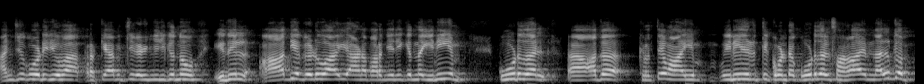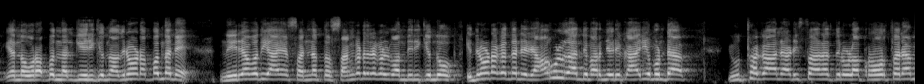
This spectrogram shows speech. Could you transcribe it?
അഞ്ചു കോടി രൂപ പ്രഖ്യാപിച്ചു കഴിഞ്ഞിരിക്കുന്നു. ഇതിൽ ആദ്യ ഗഡുവായി ആണ് പറഞ്ഞിരിക്കുന്നത്. ഇനിയും കൂടുതൽ അത് കൃത്യമായും വിലയിരുത്തിക്കൊണ്ട് കൂടുതൽ സഹായം നൽകും എന്ന ഉറപ്പ് നൽകിയിരിക്കുന്നു. അതിനോടൊപ്പം തന്നെ നിരവധിയായ സന്നദ്ധ സംഘടനകൾ വന്നിരിക്കുന്നു. ഇതിനോടൊപ്പം തന്നെ രാഹുൽ ഗാന്ധി പറഞ്ഞൊരു കാര്യമുണ്ട്. യുദ്ധകാല അടിസ്ഥാനത്തിലുള്ള പ്രവർത്തനം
